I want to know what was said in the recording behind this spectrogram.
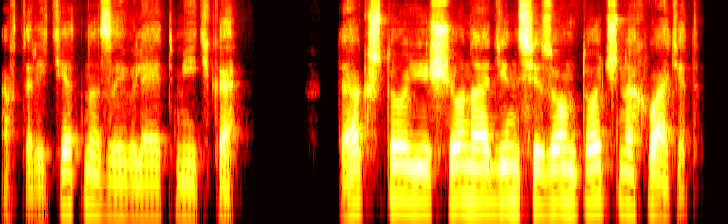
авторитетно заявляет Митька. Так что еще на один сезон точно хватит.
